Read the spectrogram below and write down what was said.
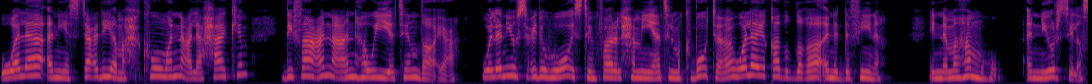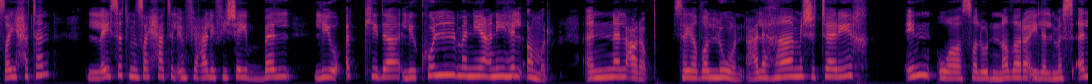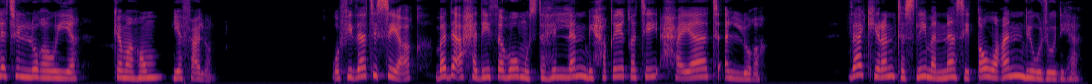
ولا أن يستعدي محكوما على حاكم دفاعا عن هوية ضائعة. ولن يسعده استنفار الحميات المكبوتة ولا إيقاظ الضغائن الدفينة. إنما همه أن يرسل صيحة ليست من صيحات الانفعال في شيء بل ليؤكد لكل من يعنيه الأمر أن العرب سيظلون على هامش التاريخ إن واصلوا النظر إلى المسألة اللغوية كما هم يفعلون. وفي ذات السياق بدأ حديثه مستهلا بحقيقة حياة اللغة، ذاكرا تسليم الناس طوعا بوجودها،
